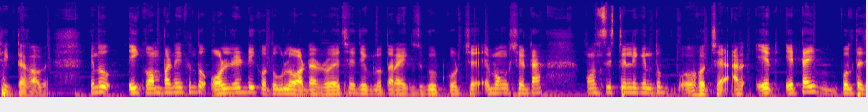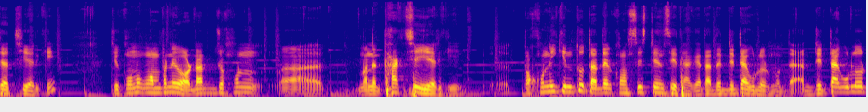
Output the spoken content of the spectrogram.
ঠিকঠাক হবে। কিন্তু এই কোম্পানির কিন্তু অলরেডি কতগুলো অর্ডার রয়েছে, যেগুলো তারা এক্সিকিউট করছে, এবং সেটা কনসিস্টেন্টলি কিন্তু হচ্ছে। আর এটাই বলতে চাচ্ছি আর কি যে কোনো কোম্পানির অর্ডার যখন মানে থাকছেই আর কি, তখনই কিন্তু তাদের কনসিস্টেন্সি থাকে তাদের ডেটাগুলোর মধ্যে। আর ডেটাগুলোর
